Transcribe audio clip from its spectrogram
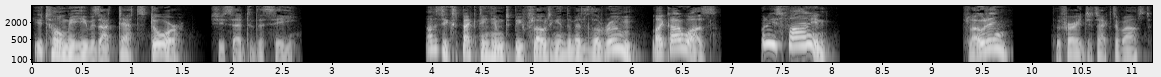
You told me he was at death's door, she said to the sea. I was expecting him to be floating in the middle of the room, like I was, but he's fine. Floating? the fairy detective asked.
